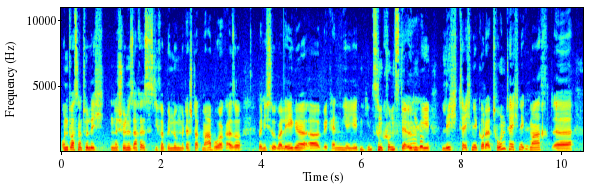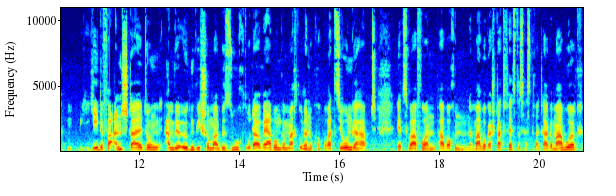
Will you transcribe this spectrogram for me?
Und was natürlich eine schöne Sache ist, ist die Verbindung mit der Stadt Marburg. Also wenn ich so überlege, äh, wir kennen hier jeden Hinz und Kunst, der irgendwie Lichttechnik oder Tontechnik macht. Äh, jede Veranstaltung haben wir irgendwie schon mal besucht oder Werbung gemacht oder Mhm. eine Kooperation gehabt. Jetzt war vor ein paar Wochen Marburger Stadtfest, das heißt drei Tage Marburg.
